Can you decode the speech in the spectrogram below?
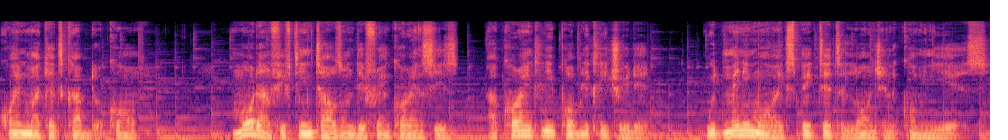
coinmarketcap.com, more than 15,000 different currencies are currently publicly traded, with many more expected to launch in the coming years.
